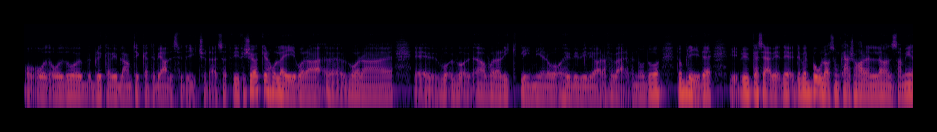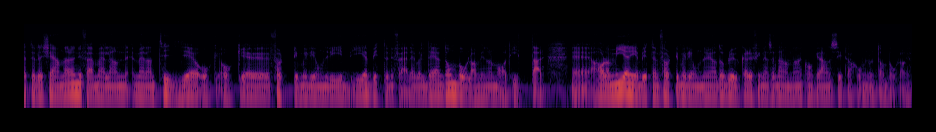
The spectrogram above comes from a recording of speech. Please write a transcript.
Och, och, och, då brukar vi ibland tycka att det blir alldeles för dyrt. Så, där. så att vi försöker hålla i våra, våra våra riktlinjer och hur vi vill göra förvärven. Och då, då blir det, vi brukar säga, det, det är väl bolag som kanske har en lönsamhet eller tjänar ungefär mellan, mellan 10 och, och 40 eh, miljoner i ebit ungefär. Det är väl det, de bolag vi normalt hittar. Eh, har de mer ebit än 40 miljoner, ja då brukar det finnas en annan konkurrenssituation runt de bolagen.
